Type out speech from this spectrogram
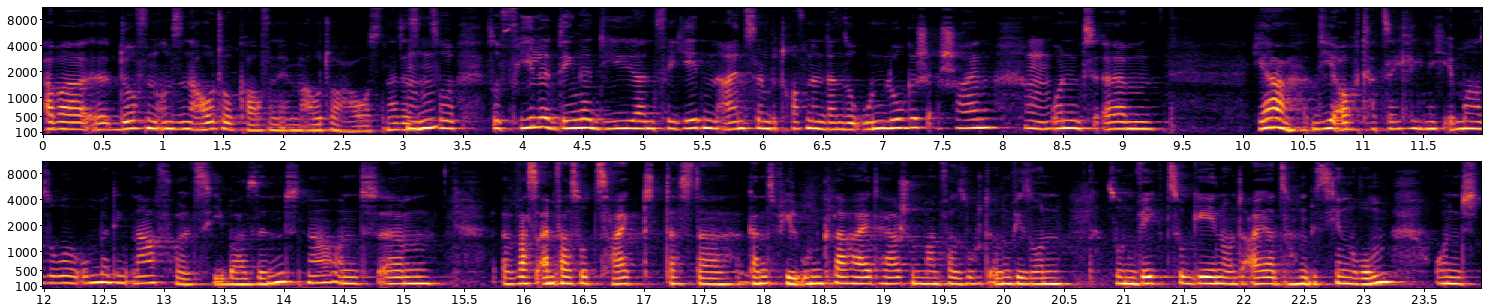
aber äh, dürfen uns ein Auto kaufen im Autohaus. Ne? Das mhm. sind so, so viele Dinge, die dann für jeden einzelnen Betroffenen dann so unlogisch erscheinen mhm. und ähm, ja, die auch tatsächlich nicht immer so unbedingt nachvollziehbar sind. Ne? Und ähm, was einfach so zeigt, dass da ganz viel Unklarheit herrscht und man versucht irgendwie so einen, so einen Weg zu gehen und eiert so ein bisschen rum. Und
